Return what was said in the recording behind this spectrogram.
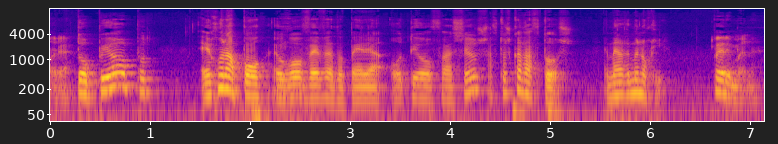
ωραία. Το οποίο απο- έχω να πω εγώ βέβαια εδώ πέρα ότι ο Φασέος αυτός καθ' αυτός εμένα δεν με ενοχλεί. Περίμενε.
